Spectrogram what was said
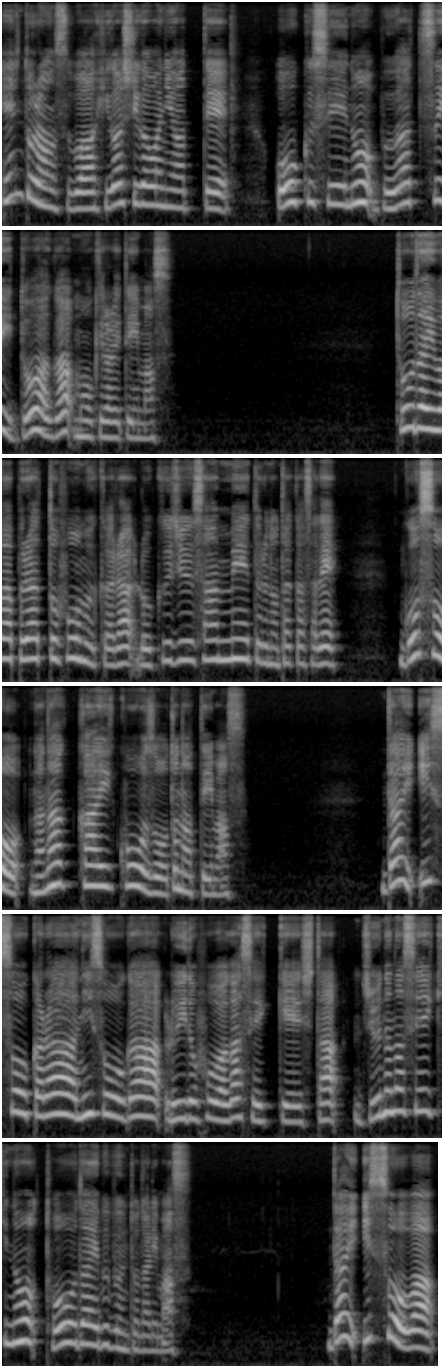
エントランスは東側にあってオーク製の分厚いドアが設けられています。灯台はプラットフォームから63メートルの高さで5層7階構造となっています。第1層から2層がルイド・フォアが設計した17世紀の灯台部分となります。第1層は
